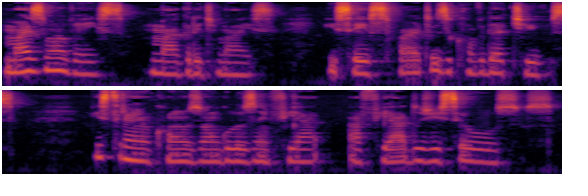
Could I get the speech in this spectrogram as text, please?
Mais uma vez, magra demais, e seios fartos e convidativos. Estranho com os ângulos afiados de seus ossos.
